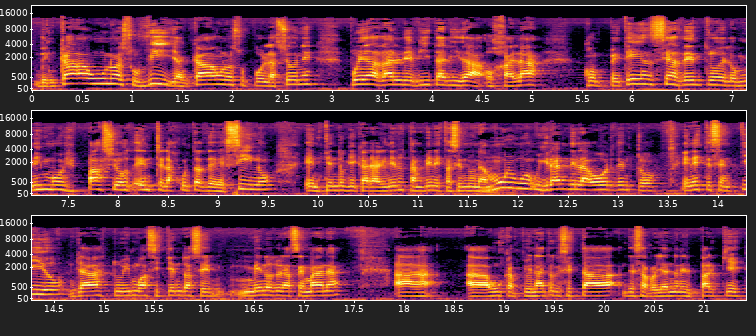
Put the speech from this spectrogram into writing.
de cada uno de sus villas, en cada una de sus poblaciones, pueda darle vitalidad. Ojalá competencias dentro de los mismos espacios entre las juntas de vecinos. Entiendo que Carabineros también está haciendo una muy, muy grande labor dentro en este sentido. Ya estuvimos asistiendo hace menos de una semana a, un campeonato que se estaba desarrollando en el parque,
